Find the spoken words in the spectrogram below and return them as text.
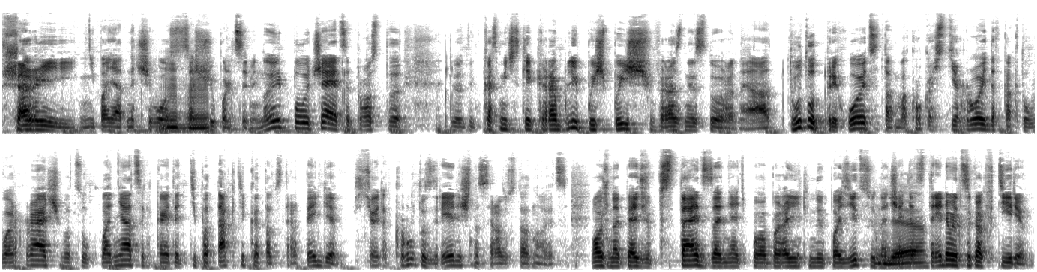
шары непонятно чего mm-hmm. со щупальцами, ну и получается просто э, космические корабли пыщ-пыщ в разные стороны. А тут вот приходится там вокруг астероидов как-то уворачиваться, уклоняться, какая-то типа тактика, там стратегия. Все это круто, зрелищно сразу становится. Можно опять же встать, занять по оборонительную позицию, начать да. отстреливаться как в тире.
